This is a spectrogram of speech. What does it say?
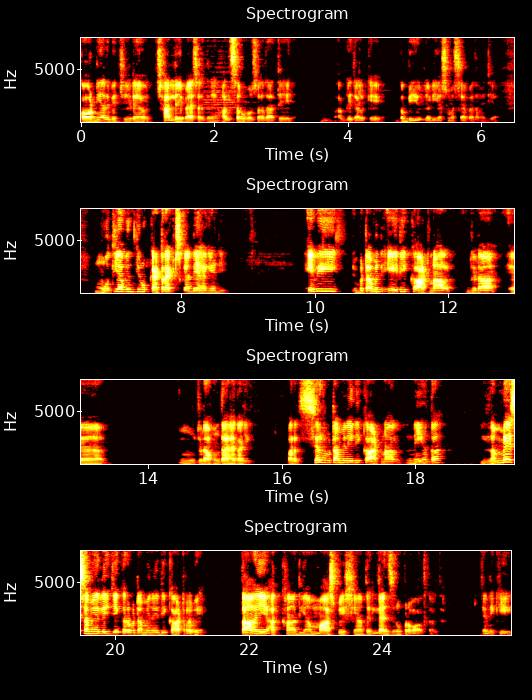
ਕਾਰਨੀਆ ਦੇ ਵਿੱਚ ਜਿਹੜੇ ਛਾਲੇ ਪੈ ਸਕਦੇ ਨੇ, ਅਲਸਰ ਹੋ ਸਕਦਾ ਤੇ ਅੱਗੇ ਚੱਲ ਕੇ ਗੰਭੀਰ ਜਿਹੜੀ ਆ ਸਮੱਸਿਆ ਪੈਦਾ ਹੁੰਦੀ ਹੈ ਮੋਤੀਆਬਿੰਦ ਜਿਹਨੂੰ ਕੈਟਰੈਕਟਸ ਕਹਿੰਦੇ ਹੈਗੇ ਆ ਜੀ। ਇਹ ਵੀ ਵਿਟਾਮਿਨ ਏ ਦੀ ਘਾਟ ਨਾਲ ਜਿਹੜਾ ਜਿਹੜਾ ਹੁੰਦਾ ਹੈਗਾ ਜੀ, ਪਰ ਸਿਰਫ ਵਿਟਾਮਿਨ ਏ ਦੀ ਘਾਟ ਨਾਲ ਨਹੀਂ ਹੁੰਦਾ। ਲੰਮੇ ਸਮੇਂ ਲਈ ਜੇਕਰ ਵਿਟਾਮਿਨ ਏ ਦੀ ਘਾਟ ਰਵੇ, ਤਾਂ ਇਹ ਅੱਖਾਂ ਦੀਆਂ ਮਾਸਪੇਸ਼ੀਆਂ ਤੇ ਲੈਂਸ ਨੂੰ ਪ੍ਰਭਾਵਿਤ ਕਰਦਾ ਯਾਨੀ ਕਿ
